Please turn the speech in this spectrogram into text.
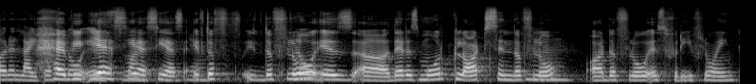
or a lighter heavy flow yes yes thing, yes yeah. if the f- if the flow, flow. is uh, there is more clots in the flow mm. or the flow is free flowing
